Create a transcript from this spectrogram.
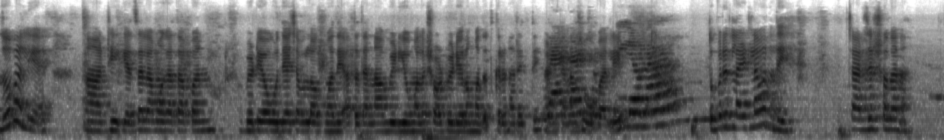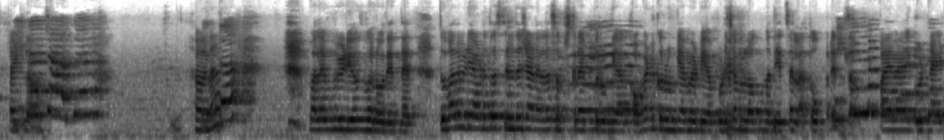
झोप आली आहे? हां ठीक आहे. चला मग आता आपण व्हिडिओ उद्याच्या ब्लॉगमध्ये आता त्यांना व्हिडिओ मला शॉर्ट व्हिडिओला मदत करणार आहेत ते आणि त्यांना झोप आली. तोपर्यंत लाइट लावा ना ते. चार्जर शोधा ना. लाइट लावा. हो ना? मला व्हिडिओज बनवू देत नाहीत. तुम्हाला व्हिडिओ आवडत असतील तर चॅनलला सबस्क्राईब करून घ्या कॉमेंट करून घ्या. भेटूया पुढच्या ब्लॉगमध्ये चला तोपर्यंत. Bye bye good night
